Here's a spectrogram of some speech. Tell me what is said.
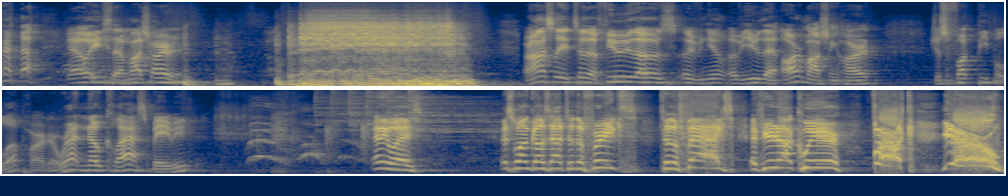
yeah, what he said, much harder. Or honestly, to the few of those of you, of you that are moshing hard, just fuck people up harder. We're at no class, baby. Anyways, this one goes out to the freaks, to the fags. If you're not queer, fuck you!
